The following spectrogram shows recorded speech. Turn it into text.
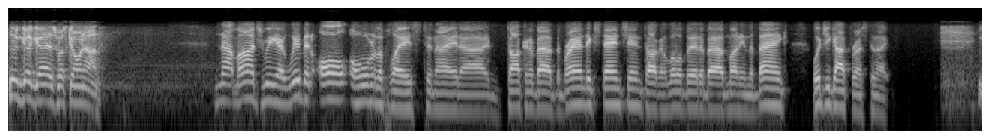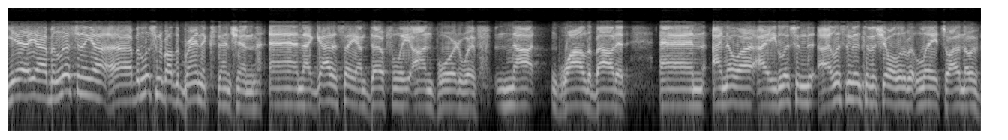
Doing good, guys. What's going on? Not much. We are, we've been all over the place tonight, uh, talking about the brand extension, talking a little bit about Money in the Bank. What you got for us tonight? Yeah, yeah, I've been listening. Uh, I've been listening about the brand extension, and I gotta say, I'm definitely on board with not wild about it. and I know I, I listened I listened into the show a little bit late, so I don't know if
